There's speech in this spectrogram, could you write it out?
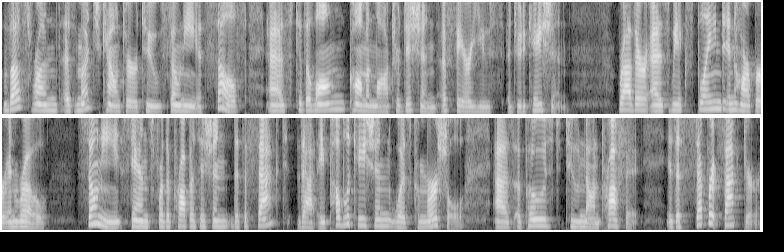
thus runs as much counter to Sony itself as to the long common law tradition of fair use adjudication. Rather, as we explained in Harper and Row, Sony stands for the proposition that the fact that a publication was commercial as opposed to nonprofit is a separate factor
